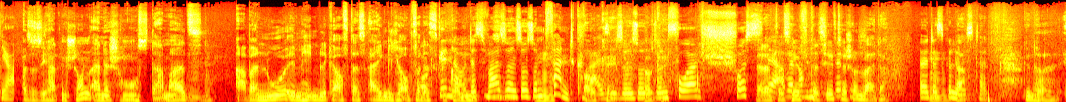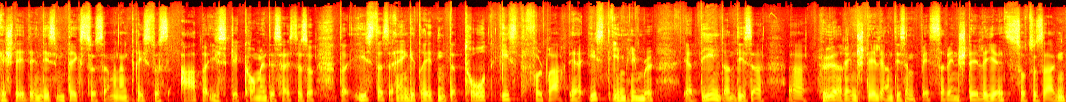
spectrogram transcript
ja. Also Sie hatten schon eine Chance damals. Mhm. Aber nur im Hinblick auf das eigentliche Opfer, das genau, gekommen das war so, so, so ein mhm. Pfand quasi, okay. so, so, okay. so ein Vorschuss. Ja, das, das hilft, das hilft ja schon weiter. Äh, das mhm. gelöst ja. hat. Genau. Es steht in diesem Textzusammenhang, Christus aber ist gekommen. Das heißt also, da ist das eingetreten, der Tod ist vollbracht, er ist im Himmel, er dient an dieser äh, höheren Stelle, an dieser besseren Stelle jetzt sozusagen.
